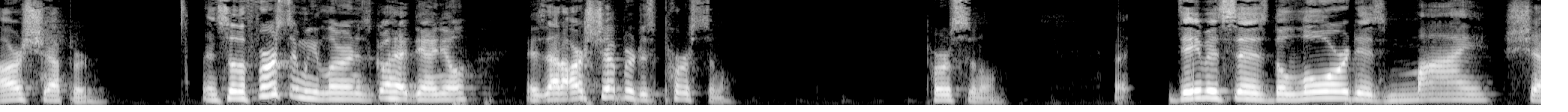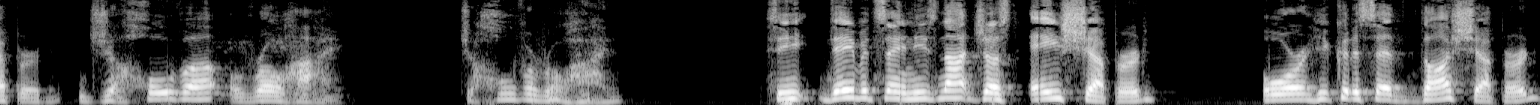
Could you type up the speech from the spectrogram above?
Our shepherd. And so the first thing we learn is go ahead, Daniel, is that our shepherd is personal. Personal. Uh, David says, The Lord is my shepherd, Jehovah Rohi. Jehovah Rohi. See, David saying he's not just a shepherd, or he could have said the shepherd.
